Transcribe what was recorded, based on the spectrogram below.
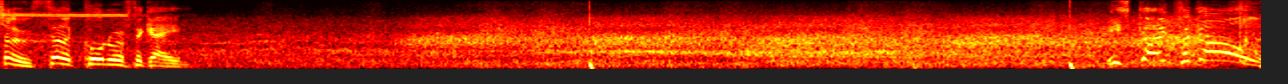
So, third corner of the game. He's going for goal!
